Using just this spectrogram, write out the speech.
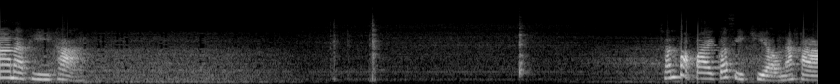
5 นาทีค่ะ ชั้นต่อไปก็สีเขียวนะคะ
